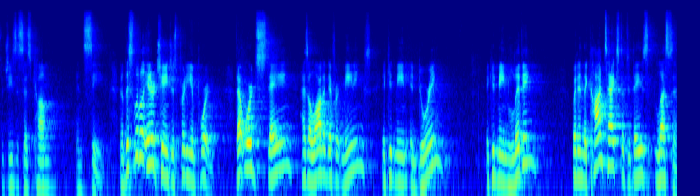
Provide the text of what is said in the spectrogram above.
So Jesus says, Come and see. Now, this little interchange is pretty important. That word staying has a lot of different meanings. It could mean enduring, it could mean living, but in the context of today's lesson,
